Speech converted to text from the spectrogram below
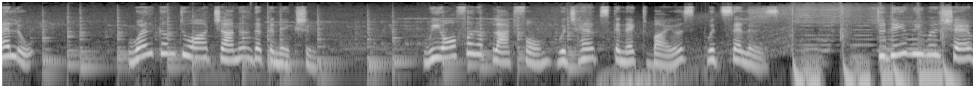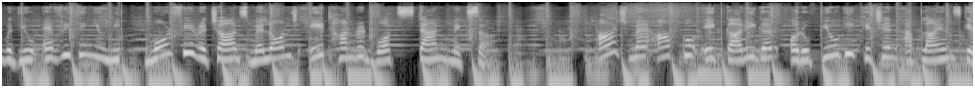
Hello. Welcome to our channel The Connection. We offer a platform which helps connect buyers with sellers. Today we will share with you everything you need. Morphy Richards Melange 800 watts stand mixer. आज मैं आपको एक कारीगर और उपयोगी किचन अप्लायंस के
